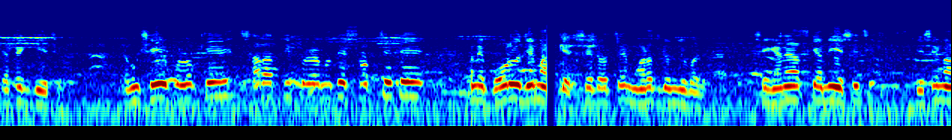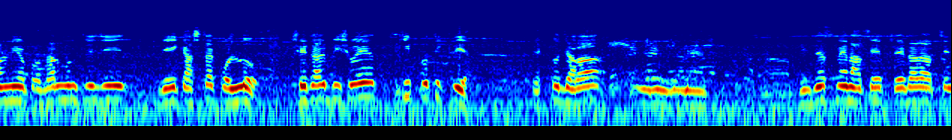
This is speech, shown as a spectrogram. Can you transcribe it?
এফেক্ট দিয়েছিল এবং সেই উপলক্ষে সারা ত্রিপুরার মধ্যে সবচেয়ে মানে বড় যে মার্কেট সেটা হচ্ছে মহারাজগঞ্জ বাজার। সেখানে আজকে আমি এসেছি। এসে মাননীয় প্রধানমন্ত্রীজি যে কাজটা করল, সেটার বিষয়ে কি প্রতিক্রিয়া? এক তো যারা মানে বিজনেসম্যান আছে ট্রেডার আছেন,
